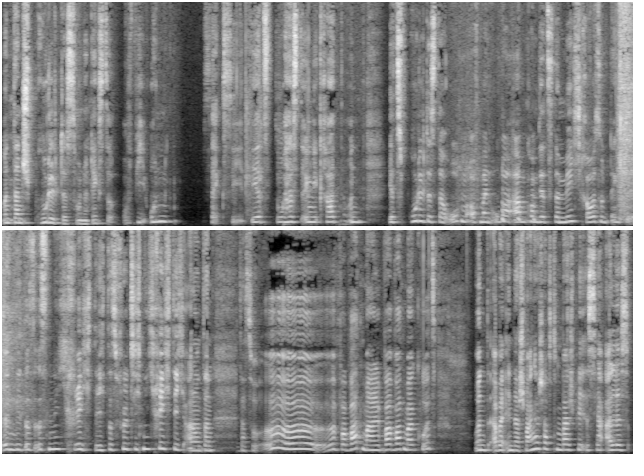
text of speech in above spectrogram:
und dann sprudelt das so und dann denkst du, oh, wie un sexy. Jetzt, du hast irgendwie gerade und jetzt sprudelt es da oben auf meinen Oberarm, kommt jetzt da Milch raus und denkst du irgendwie, das ist nicht richtig, das fühlt sich nicht richtig an. Und dann dachte so, äh, warte mal, warte mal kurz. Und aber in der Schwangerschaft zum Beispiel ist ja alles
